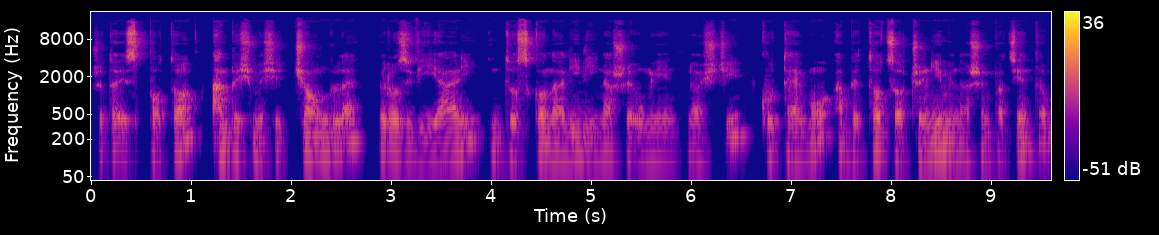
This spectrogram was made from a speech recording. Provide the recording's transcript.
że to jest po to, abyśmy się ciągle rozwijali, doskonalili nasze umiejętności ku temu, aby to, co czynimy naszym pacjentom,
